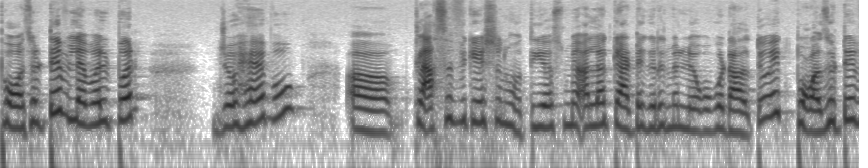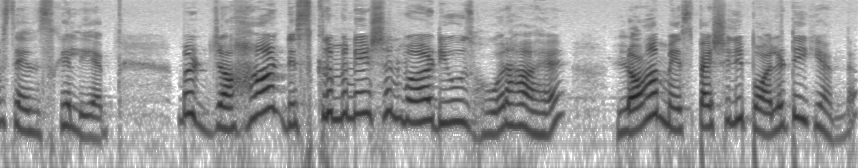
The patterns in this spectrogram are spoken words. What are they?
पॉजिटिव लेवल पर जो है वो क्लासिफिकेशन uh, होती है उसमें अलग कैटेगरी में लोगों को डालते हो एक पॉजिटिव सेंस के लिए। बट जहाँ डिस्क्रिमिनेशन वर्ड यूज़ हो रहा है लॉ में स्पेशली पॉलिटी के अंदर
